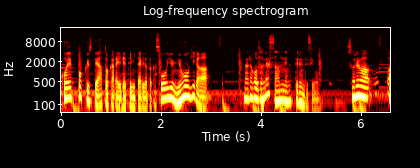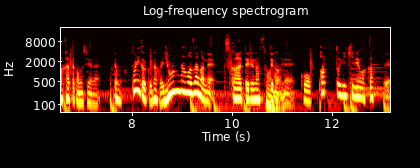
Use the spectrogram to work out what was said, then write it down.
声っぽくして後から入れてみたりだとかそういう妙義がなるほどね。たくさん眠ってるんですよ、それは分かったかもしれない。でもとにかくなんかいろんな技がね使われてるなっていうのはねこうパッと聞きで分かって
